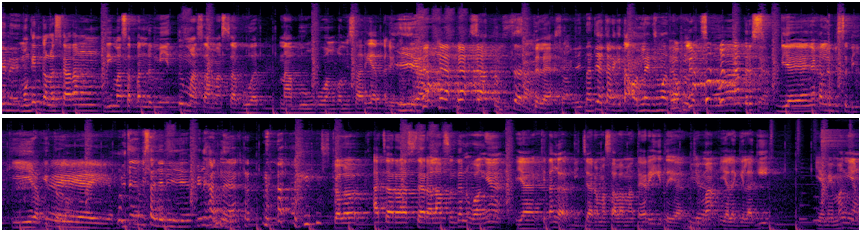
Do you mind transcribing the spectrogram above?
ini. mungkin kalau sekarang di masa pandemi itu masa-masa buat nabung uang komisariat kali itu. Iya. Satu. Betul ya? Nanti acara kita online semua Tom. Offline semua terus biayanya kan lebih sedikit gitu. Iya iya. Itu bisa jadi pilihan. Bener. Kalau acara secara langsung kan uangnya ya kita nggak bicara masalah materi gitu ya. Iya. Cuma ya lagi-lagi ya memang yang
